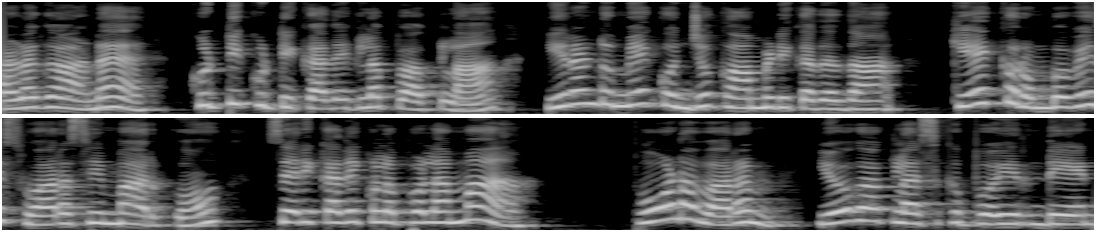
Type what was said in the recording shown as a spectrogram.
அழகான குட்டி குட்டி கதைகளை பார்க்கலாம். இரண்டுமே கொஞ்சம் காமெடி கதை தான். கேட்க ரொம்பவே சுவாரஸ்யமாக இருக்கும். சரி கதைக்குள்ளே போகலாமா போன வாரம் யோகா கிளாஸுக்கு போயிருந்தேன்.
